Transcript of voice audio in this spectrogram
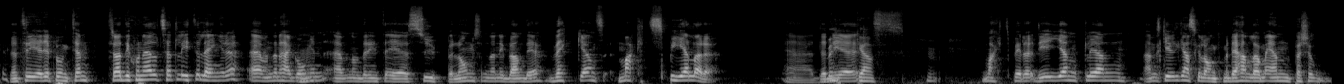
den tredje punkten, traditionellt sett lite längre, även den här gången, även om den inte är superlång som den ibland är. Veckans maktspelare. Eh, den är Veckans... maktspelare, det är egentligen, han har skrivit ganska långt, men det handlar om en person.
